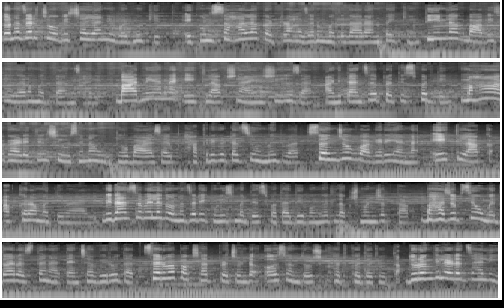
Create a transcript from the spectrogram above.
दोन हजार चोवीसच्या या निवडणुकीत एकूण सहा लाख अठरा हजार मतदारांपैकी तीन लाख बावीस हजार मतदान झाले. बारणे यांना एक लाख शहाऐंशी हजार आणि त्यांचे प्रतिस्पर्धी महाआघाडीतील शिवसेना उद्धव बाळासाहेब ठाकरे गटाचे उमेदवार संजोग वागेरे यांना एक लाख अकरा मते मिळाली. विधानसभेला दोन हजार एकोणीसमध्ये स्वतः दिवंगत लक्ष्मण जगताप भाजपचे उमेदवार असताना त्यांच्या विरोधात सर्व पक्षात प्रचंड असंतोष खदखदत होता. दुरंगी लढत झाली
